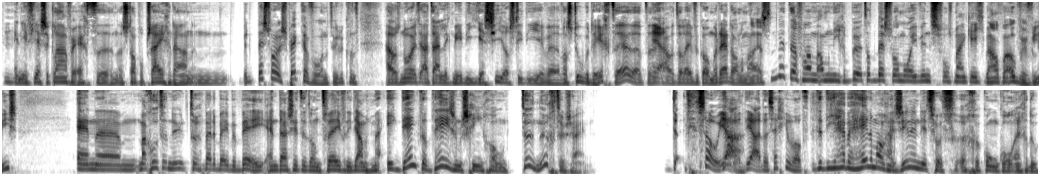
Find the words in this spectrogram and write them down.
En die heeft Jesse Klaver echt eh, een, een stap opzij gedaan. En best wel respect daarvoor natuurlijk. Want hij was nooit uiteindelijk meer die Jessias die die eh, was toebedicht. Hè? Dat eh, Ja. zou het wel even komen redden allemaal. Dat is net even allemaal niet gebeurd. Dat best wel een mooie winst volgens mij een keertje behaald. Maar ook weer verlies. En, ehm, maar goed, nu terug bij de BBB. En daar zitten dan twee van die dames. Maar ik denk dat deze misschien gewoon te nuchter zijn. Zo, ja, Ja. ja. dan zeg je wat. Die- Die hebben helemaal geen zin in dit soort eh, gekonkel en gedoe.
